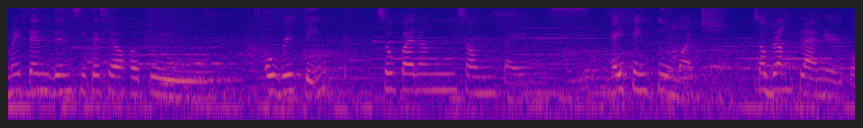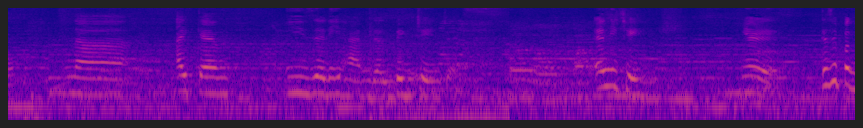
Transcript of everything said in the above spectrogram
may tendency kasi ako to overthink. So parang sometimes, I think too much. Sobrang planner ko na I can't easily handle big changes. Any change. Ngayon, kasi pag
